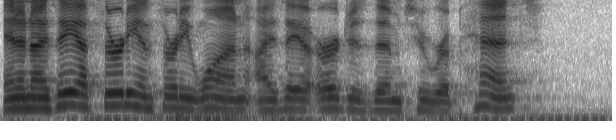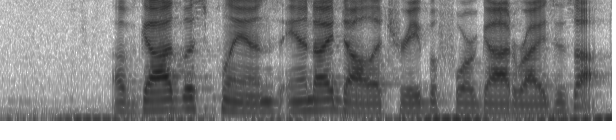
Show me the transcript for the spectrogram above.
And in Isaiah 30 and 31, Isaiah urges them to repent of godless plans and idolatry before God rises up.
